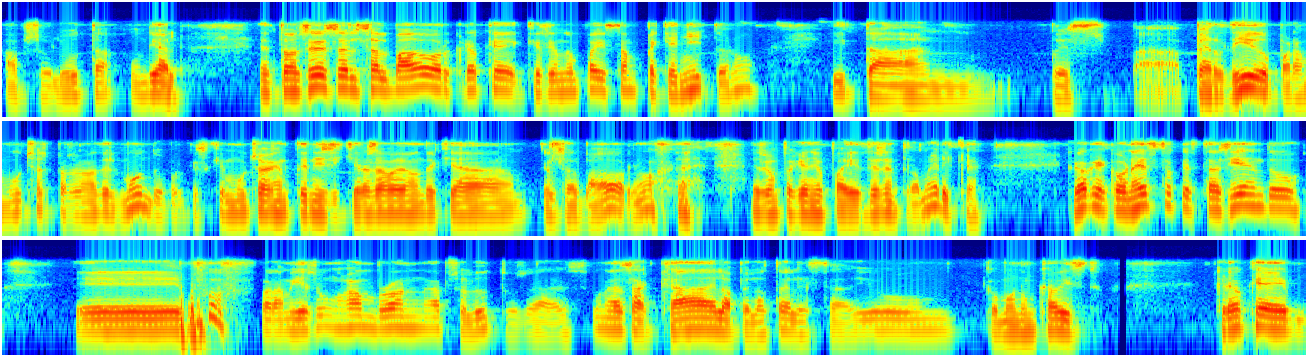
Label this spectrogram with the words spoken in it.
absoluta mundial. Entonces, El Salvador, creo que, siendo un país tan pequeñito, ¿no? y tan pues ah, perdido para muchas personas del mundo, porque es que mucha gente ni siquiera sabe dónde queda El Salvador, ¿no? es un pequeño país de Centroamérica. Creo que con esto que está haciendo, eh, para mí es un home run absoluto, o sea, es una sacada de la pelota del estadio como nunca visto. Creo que,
